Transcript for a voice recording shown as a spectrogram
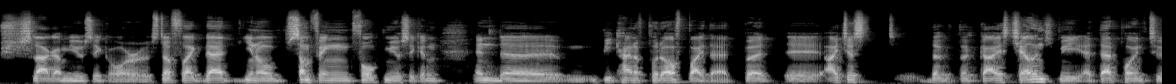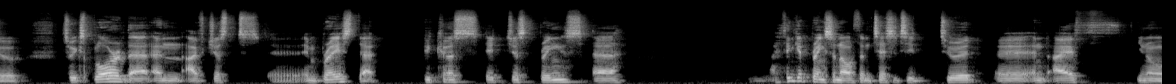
schlager music or stuff like that you know something folk music and and uh, be kind of put off by that but uh, i just the the guys challenged me at that point to to explore that and i've just uh, embraced that because it just brings uh, i think it brings an authenticity to it uh, and i've you know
